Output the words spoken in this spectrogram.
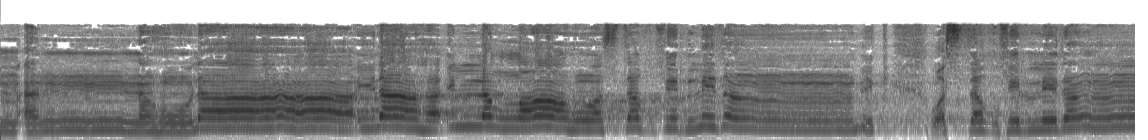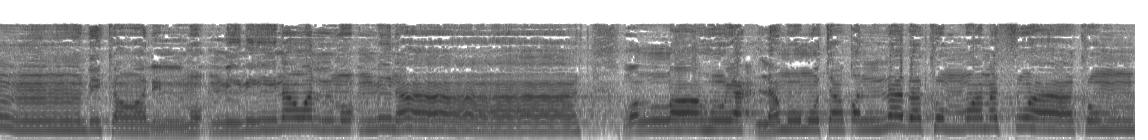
فاعلم أنه لا إله إلا الله واستغفر لذنبك واستغفر لذنبك وللمؤمنين والمؤمنات. والله يعلم متقلبكم ومثواكم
